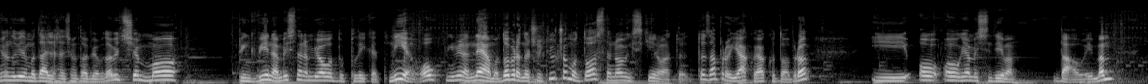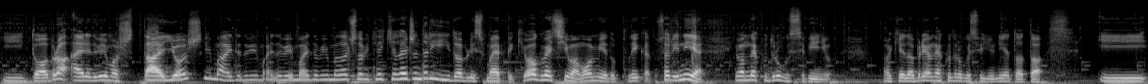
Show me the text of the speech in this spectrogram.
I onda vidimo dalje šta ćemo dobijemo. Dobit ćemo pingvina, mislim da nam je ovo duplikat. Nije, ovog pingvina nemamo. Dobro, znači uključujemo dosta novih skinova. To, to je zapravo jako, jako dobro. I ovog ja mislim da imam. Da, ovo imam. I dobro, ajde da vidimo šta još ima, ajde da vidimo, ajde da vidimo, ajde da vidimo, da će dobiti neki legendary i dobili smo epic. Ovog već imam, ovo mi je duplikat, u stvari nije, imam neku drugu svinju. Ok, dobro, imam neku drugu svinju, nije to to. I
